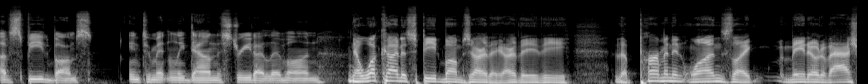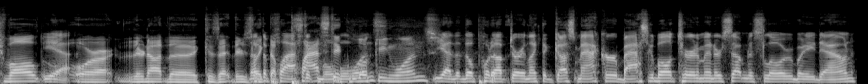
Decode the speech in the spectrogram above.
of speed bumps intermittently down the street I live on. Now, what kind of speed bumps are they? Are they the the permanent ones, like made out of asphalt? Yeah. Or are, they're not the because there's Not like the the, plastic plastic, mobile ones? looking ones. Yeah, that they'll put up during like the Gus Macker basketball tournament or something to slow everybody down.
